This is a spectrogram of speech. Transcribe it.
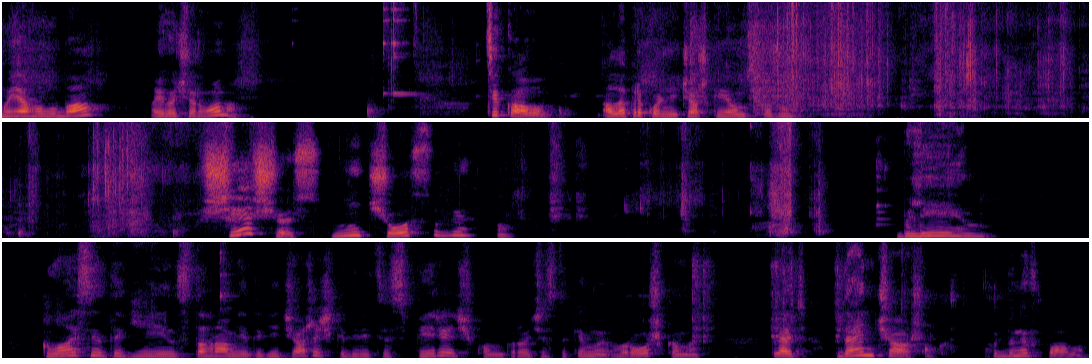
Моя голуба, а його червона? Цікаво. Але прикольні чашки, я вам скажу. Ще щось? Нічого собі. Блін. Класні такі інстаграмні такі чашечки, дивіться, з пірячком, коротше, з такими горошками. Блять, день чашок. Хоч би не впало.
